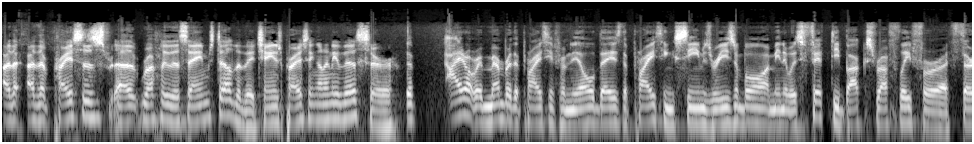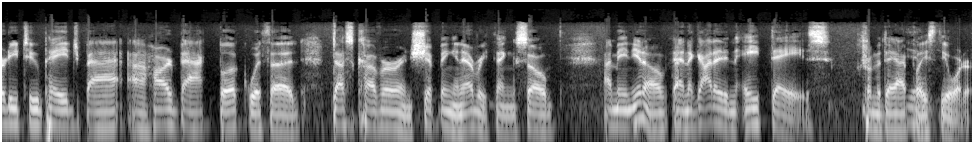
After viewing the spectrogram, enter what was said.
are the, are the prices uh, roughly the same still? Did they change pricing on any of this, or the, I don't remember the pricing from the old days. The pricing seems reasonable. I mean, it was fifty bucks roughly for a thirty-two page back, a hardback book with a dust cover and shipping and everything. So, I mean, you know, and I got it in eight days from the day I Yeah. placed the order.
